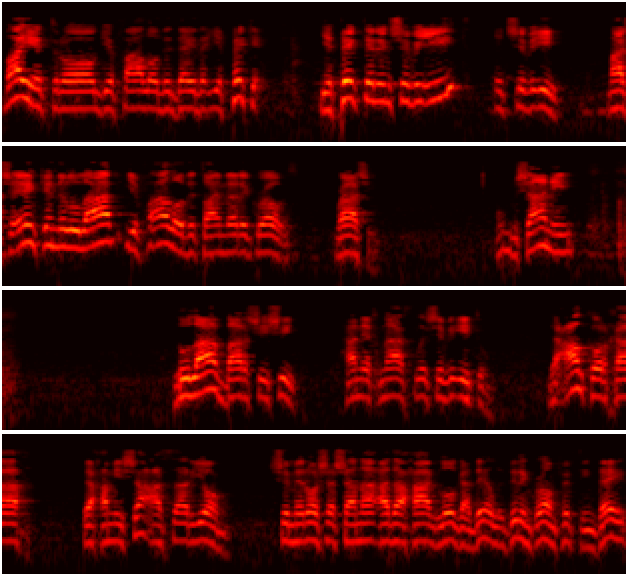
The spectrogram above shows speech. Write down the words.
By etrog, you follow the day that you pick it. You picked it in Shavuot, it's Shavuot. Masha'enk in the lulav, you follow the time that it grows. Rashi. Umshani, lulav bar shishit, hanechnas l'shavuitu. Da'al korchach, v'hamisha asar yom. Shemirosh Hashanah Adahag Lo Gadel. It didn't grow in 15 days.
